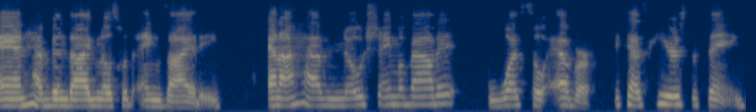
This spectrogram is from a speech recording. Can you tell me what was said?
and have been diagnosed with anxiety. And I have no shame about it whatsoever because here's the thing.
